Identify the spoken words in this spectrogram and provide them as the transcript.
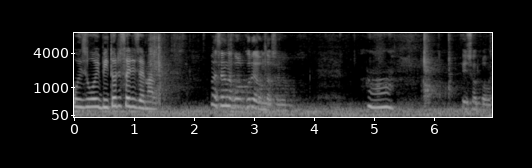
ওই যে ওই ভিতরে চলে যায় মাল। ঘুরে হ্যাঁ। পাবো।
